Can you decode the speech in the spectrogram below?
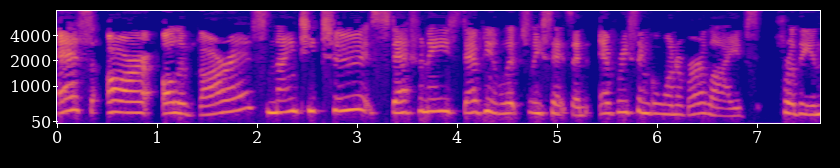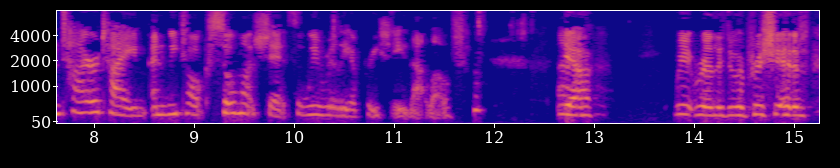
S.R. Olivares, 92. Stephanie. Stephanie literally sits in every single one of our lives for the entire time and we talk so much shit, so we really appreciate that love. Um, yeah, we really do appreciate it.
